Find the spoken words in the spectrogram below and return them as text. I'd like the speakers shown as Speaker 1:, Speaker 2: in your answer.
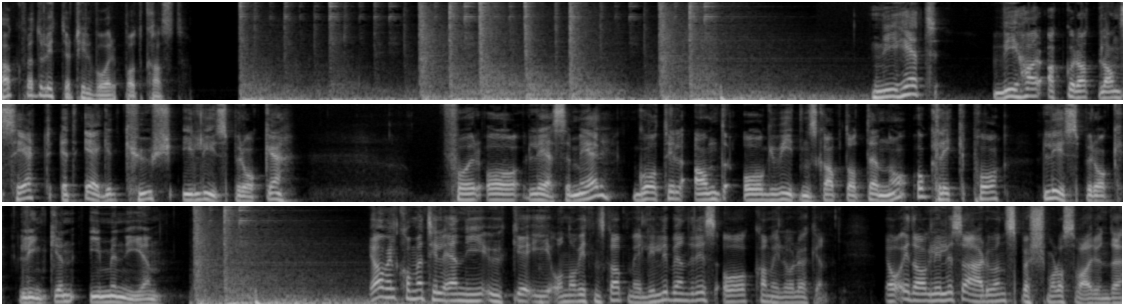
Speaker 1: Takk for at du lytter til vår podkast. Nyhet. Vi har akkurat lansert et eget kurs i lysspråket. For å lese mer, gå til andogvitenskap.no og klikk på lysspråklinken i menyen. Ja, velkommen til en ny uke i Ånd og vitenskap med Lilly Bendris og Camillo Løken. Ja, og I dag Lilly, så er det jo en spørsmål- og svarrunde.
